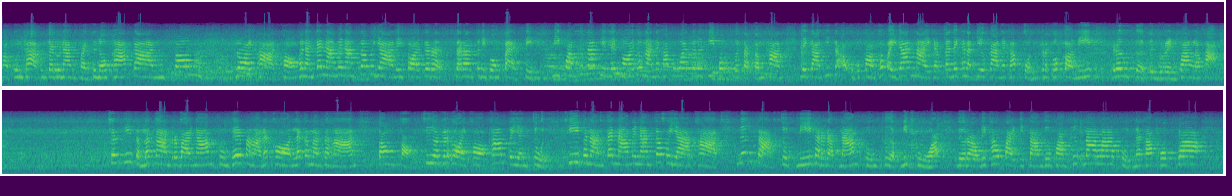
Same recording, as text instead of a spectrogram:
ขอบคุณค่ะ คุณกรุณาคุณขวัญชนกคะการซ่อมรอยขาดของผนังกั้นน้ำแม่น้ำเจ้าพระยาในซอยจรัสจรัญสนิทวงศ์80 มีความคืบหน้าเพียงเล็กน้อยเท่านั้นนะคะ เพราะว่าเจ้าหน้าที่พบอุปสรรคสำคัญ ในการที่จะเอาอุปกรณ์เข้าไปด้านในกันแต่ในขณะเดียวกันนะคะผลกระทบตอนนี้เริ่มเกิดเป็นบริเวณกว้างแล้วค่ะ เจ้าหน้าที่สำนักงานระบายน้ำกรุงเทพมหานครและกำลังทหาร ต้องเกาะเชือกและลอยคอข้ามไปยังจุด ที่ผนังกั้นน้ำแม่น้ำเจ้าพระยาขาด เนื่องจากจุดนี้ค่ะระดับน้ำสูงเกือบมิดหัว โดยเราได้เข้าไปติดตามดูความคืบหน้าล่าสุดนะคะ พบว่า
